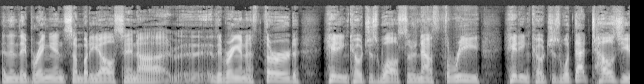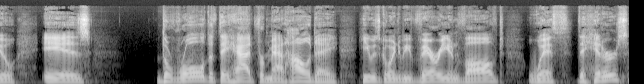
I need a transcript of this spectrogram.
and then they bring in somebody else, and uh, they bring in a third hitting coach as well. So there's now three hitting coaches. What that tells you is the role that they had for Matt Holliday. He was going to be very involved with the hitters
